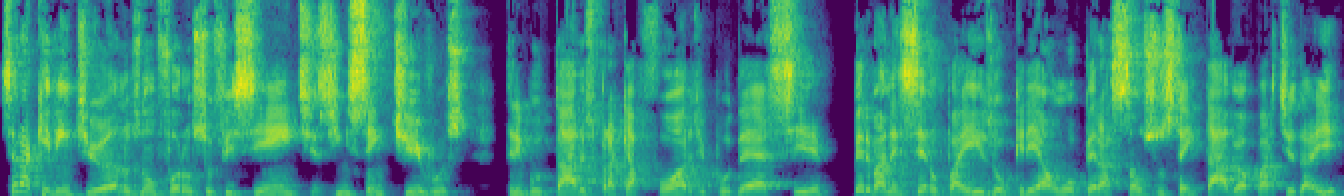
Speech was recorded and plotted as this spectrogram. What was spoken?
será que 20 anos não foram suficientes de incentivos tributários para que a Ford pudesse permanecer no país ou criar uma operação sustentável a partir daí?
